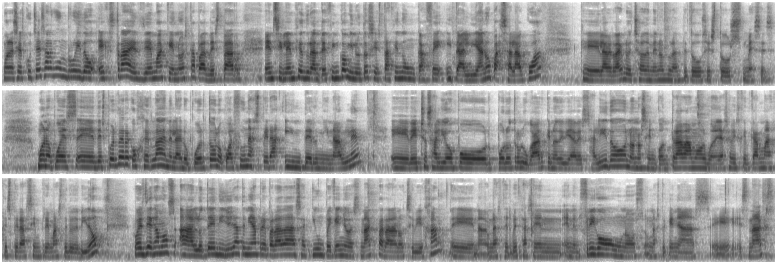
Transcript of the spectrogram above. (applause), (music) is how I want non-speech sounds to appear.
Bueno, si escucháis algún ruido extra es Gemma que no es capaz de estar en silencio durante cinco minutos y está haciendo un café italiano pasalacqua que la verdad lo he echado de menos durante todos estos meses. Bueno, pues eh, después de recogerla en el aeropuerto, lo cual fue una espera interminable, eh, de hecho salió por, por, otro lugar que no debía haber salido, no nos encontrábamos, bueno, ya sabéis que el karma hace esperar siempre más de lo debido. Pues llegamos al hotel y yo ya tenía preparadas aquí un pequeño snack para la noche vieja, eh, unas cervezas en, en, el frigo, unos, unas pequeñas snacks.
